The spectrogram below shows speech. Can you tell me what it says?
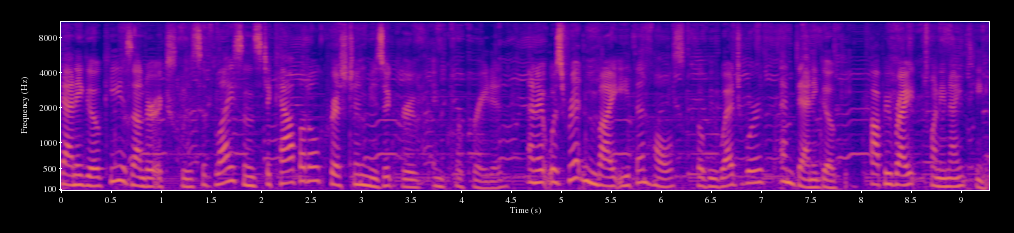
Danny Gokey is under exclusive license to Capitol Christian Music Group, Incorporated, and it was written by Ethan Hulse, Colby Wedgeworth, and Danny Gokey. Copyright 2019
